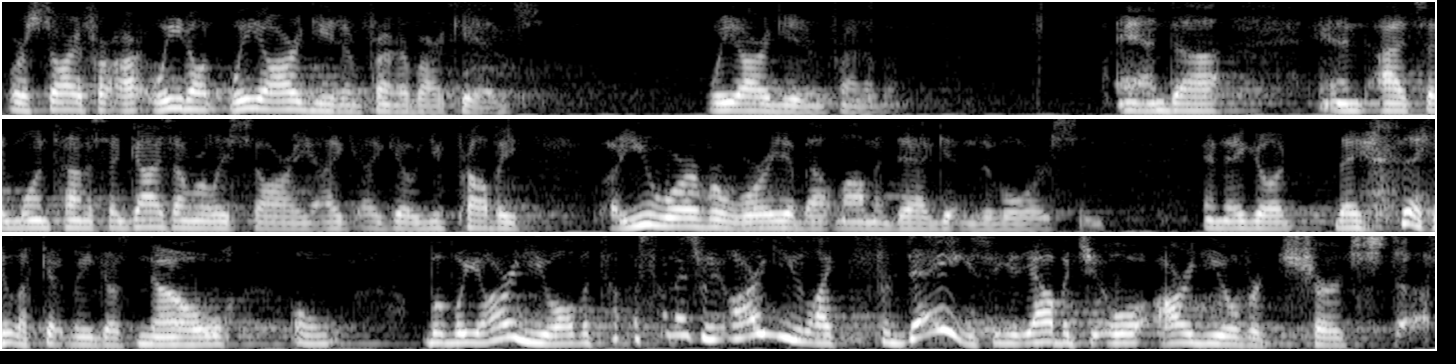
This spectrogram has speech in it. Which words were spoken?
we're sorry for our, we don't, we argued in front of our kids. We argued in front of them. And, uh, and I said one time, I said, guys, I'm really sorry. I, I go, you probably, are you ever worried about mom and dad getting divorced? And, and they go, they, they look at me and goes, no. Oh, but we argue all the time. Sometimes we argue like for days. Yeah, but you argue over church stuff.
